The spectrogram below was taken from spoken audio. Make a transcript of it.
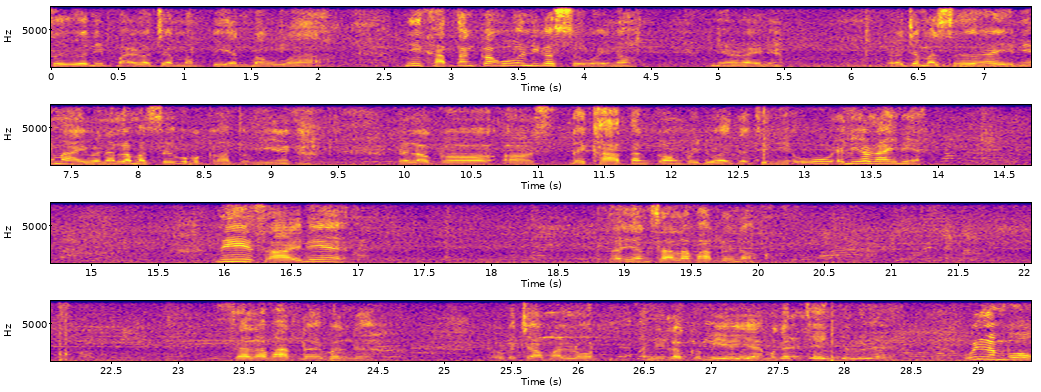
ซื้อนี่ไปเราจะมาเปลี่ยนบอกว่า นี่ขาตั้งกล้องโอ้อันนี่ก็สวยเนาะนี่อะไรเนี่ย เราจะมาซื้อไอ้นี่ใหม่วันนั้นเรามาซื้ออุปกรณ์ตรงนี้นะคะแล้วเราก็ได้ขาตั้งกล้องไปด้วย แต่ทีนี้โอ้อันนี้อะไรเนี่ย นี่สายเนี่ยแล้วยังสารพัดเลยเนาะสารพัดเลยเบิ่งเด้อเขาก็จะเอามาลดเนี่ยอันนี้เราก็มีเยอะแยะมันก็เจ๊งอยู่เรื่อยอุ้ยลำโพง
